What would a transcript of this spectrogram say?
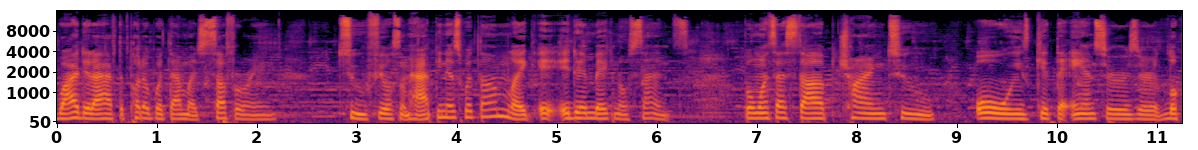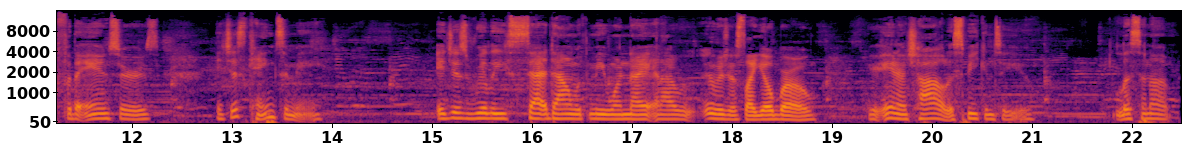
Why did I have to put up with that much suffering to feel some happiness with them? Like, it, it didn't make no sense. But once I stopped trying to always get the answers or look for the answers, it just came to me. It just really sat down with me one night and I it was just like, "Yo, bro, your inner child is speaking to you. Listen up."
